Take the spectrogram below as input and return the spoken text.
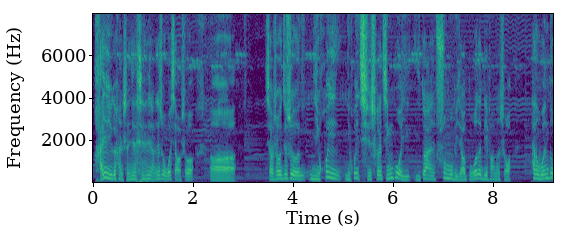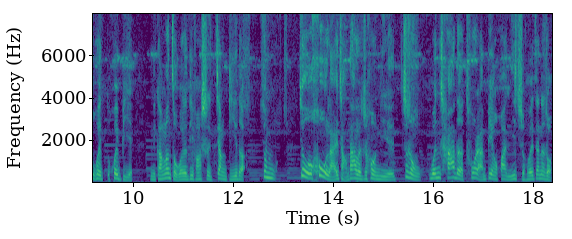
还有一个很神奇的现象，就是我小时候，呃。小时候就是你会你会骑车经过一一段树木比较多的地方的时候，它的温度会会比你刚刚走过的地方是降低的。就就后来长大了之后，你这种温差的突然变化，你只会在那种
